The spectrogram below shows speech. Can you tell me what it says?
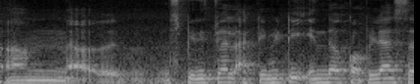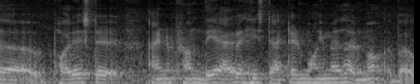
um, uh, spiritual activity in the Kapilas uh, forest uh, and from there he started Mohima Dharma. Uh,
